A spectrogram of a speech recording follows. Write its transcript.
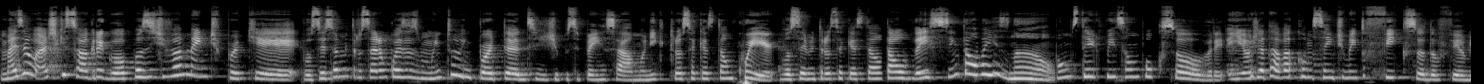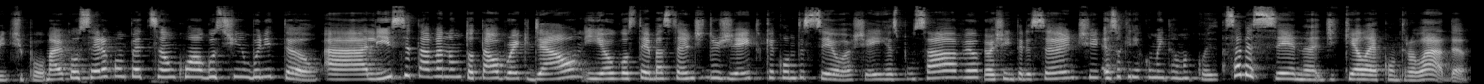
Mas eu acho que só agregou positivamente, porque vocês só me trouxeram coisas muito importantes de, tipo, se pensar. A Monique trouxe a questão queer. Você me trouxe a questão talvez sim, talvez não. Vamos ter que pensar um pouco sobre. E eu já tava com um sentimento fixo do filme, tipo, Michael Cera competição com Augustinho Bonitão. A Alice tava num total breakdown e eu gostei bastante do jeito que aconteceu. Eu achei responsável, eu achei interessante. Eu só queria comentar uma coisa. Sabe a cena de que ela é controlada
